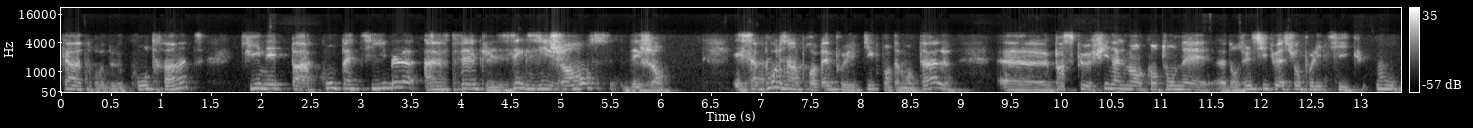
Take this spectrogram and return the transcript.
cadre de contraintes qui n'est pas compatible avec les exigences des gens. Et ça pose un problème politique fondamental euh, parce que finalement, quand on est dans une situation politique où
